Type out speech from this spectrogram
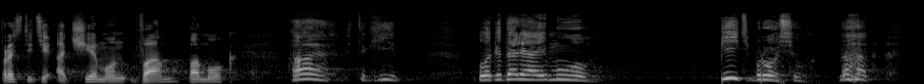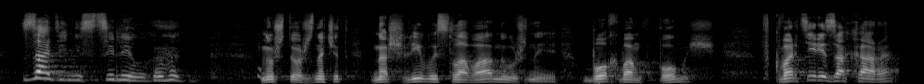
Простите, а чем он вам помог? А, такие, благодаря ему пить бросил, ага, за день исцелил. Ага. Ну что ж, значит, нашли вы слова нужные. Бог вам в помощь. В квартире Захара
